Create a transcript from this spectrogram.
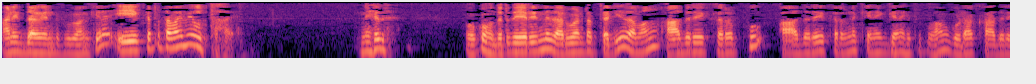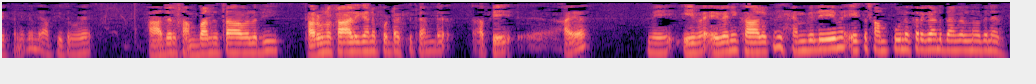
අනිද්දා වෙන්න පුළුවන් කියලා ඒකට තමයි මේ උත්සාහය. නේද? ඕක හොඳට තේරෙන්නේ දරුවන්ටත් වැඩිය තමන් ආදරය කරපු ආදරය කරන කෙනෙක් ගැන හිතපුවාම ගොඩක් ආදරය කරන කෙනෙක්. අපි හිතමු ආදර සම්බන්ධතාවවලදී තරුණ කාලේ ගැන පොඩ්ඩක් හිතන්න අපේ අය මේ ඒව එවැනි කාලෙකදී හැම වෙලෙම ඒක සම්පූර්ණ කරගන්න දඟලනවද නැද්ද?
